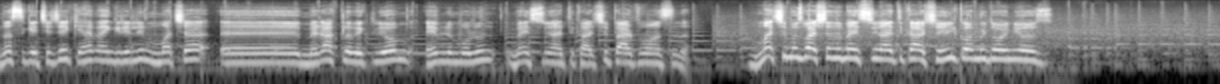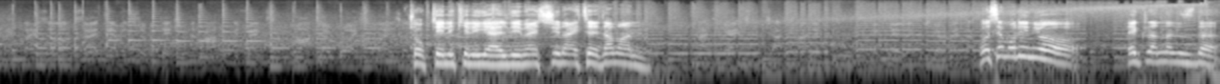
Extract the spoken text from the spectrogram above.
nasıl geçecek. Hemen girelim maça. E, merakla bekliyorum Emre Mor'un Manchester United'e karşı performansını. Maçımız başladı Manchester United karşı. İlk 11'de oynuyoruz. Çok tehlikeli geldi Manchester United aman. Jose Mourinho ekranlarınızda.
